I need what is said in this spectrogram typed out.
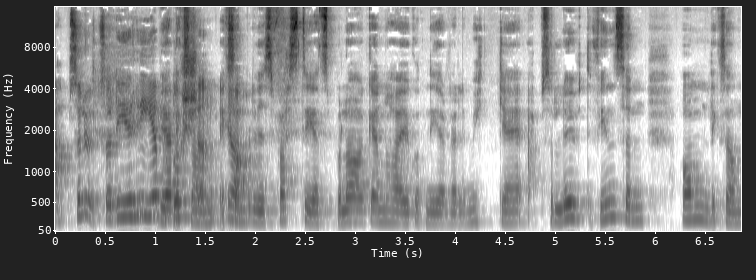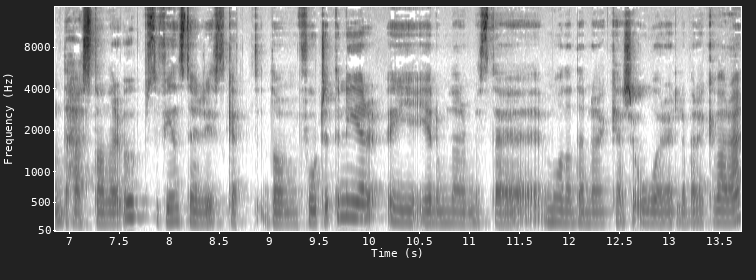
Absolut, så det är rea på liksom, börsen. exempelvis ja. fastighetsbolagen har ju gått ner väldigt mycket. Absolut, det finns en, om liksom det här stannar upp så finns det en risk att de fortsätter ner i, i de närmaste månaderna, kanske år eller vad det kan vara.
